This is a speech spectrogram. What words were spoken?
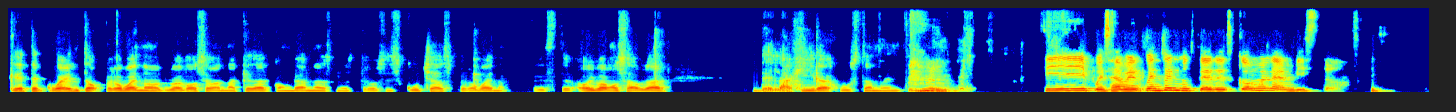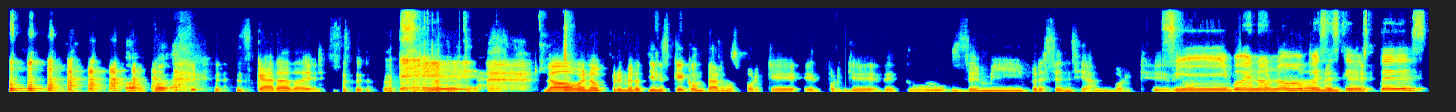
¿qué te cuento? Pero bueno, luego se van a quedar con ganas nuestros escuchas, pero bueno, este, hoy vamos a hablar de la gira justamente. Sí, pues a ver, cuéntenme ustedes, ¿cómo la han visto? Pues Descarada eres. no, bueno, primero tienes que contarnos por qué, el porqué de tu semi presencia, porque Sí, bueno, no, pues es que ustedes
